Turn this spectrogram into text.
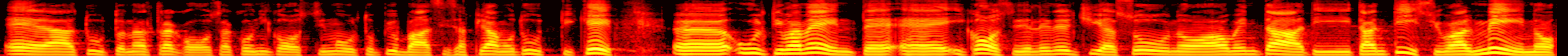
era tutta un'altra cosa con i costi molto più bassi. Sappiamo tutti che eh, ultimamente eh, i costi dell'energia sono aumentati tantissimo almeno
